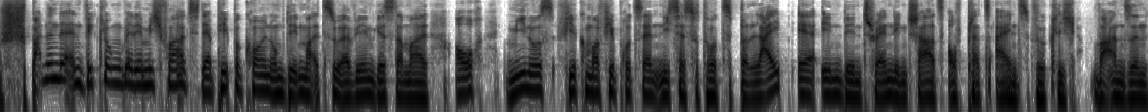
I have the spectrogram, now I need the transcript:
Spannende Entwicklung, wenn ihr mich fragt. Der Pepecoin, um den mal zu erwähnen, gestern mal auch minus 4,4 Prozent. Nichtsdestotrotz bleibt er in den Trending Charts auf Platz 1. Wirklich Wahnsinn,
